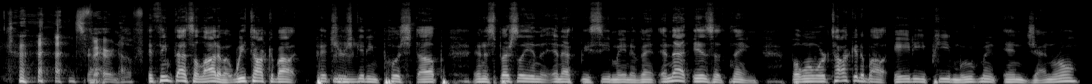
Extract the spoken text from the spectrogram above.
that's yeah. fair enough. I think that's a lot of it. We talk about pitchers mm-hmm. getting pushed up, and especially in the NFBC main event, and that is a thing. But when we're talking about ADP movement in general,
